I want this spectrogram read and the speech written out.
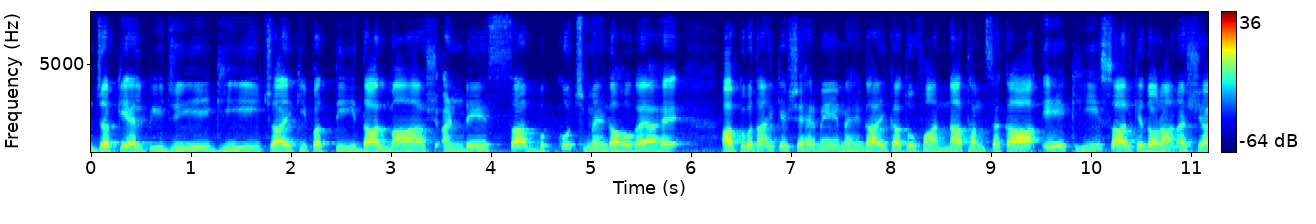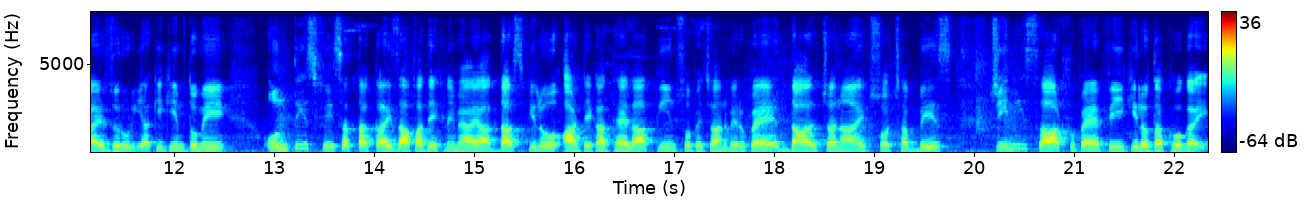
जबकि एलपीजी, घी, चाय की पत्ती, दाल माश, अंडे सब कुछ महँगा हो गया है। आपको बताएँ कि शहर में महँगाई का तूफ़ान ना थम सका। एक ही साल के दौरान अशियाए ज़रूरिया की कीमतों में उनतीस फ़ीसद तक का इजाफा देखने में आया। दस किलो आटे का थैला, तीन सौ पचानवे रुपये दाल चना, एक सौ छब्बीस। चीनी, साठ रुपये फ़ी किलो तक हो गई।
